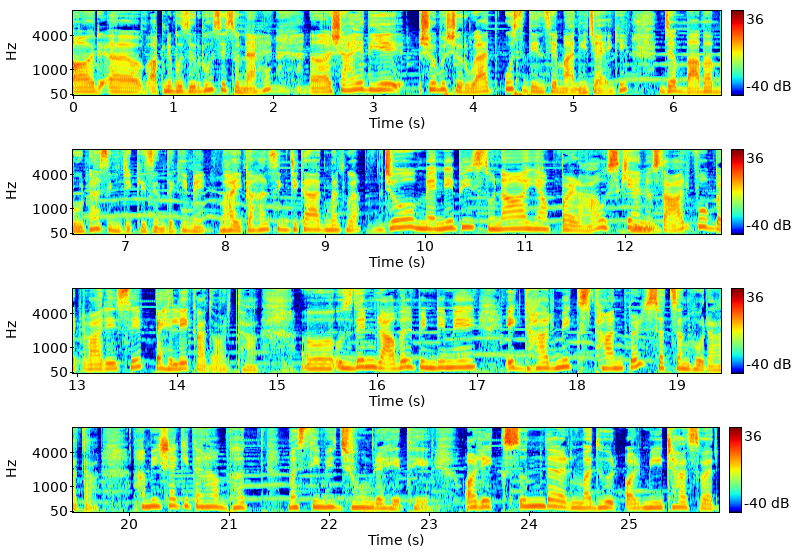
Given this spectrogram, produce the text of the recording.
और अ, अपने बुज़ुर्गों से सुना है अ, शायद ये शुभ शुरुआत उस दिन से मानी जाएगी जब बाबा बूटा सिंह जी की ज़िंदगी में भाई काहन सिंह जी का आगमन हुआ। जो मैंने भी सुना या पढ़ा उसके अनुसार वो बंटवारे से पहले का दौर था। उस दिन रावलपिंडी में एक धार्मिक स्थान पर सत्संग हो रहा था। हमेशा की तरह भक्त मस्ती में झूम रहे थे और एक सुंदर मधुर और मीठा स्वर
